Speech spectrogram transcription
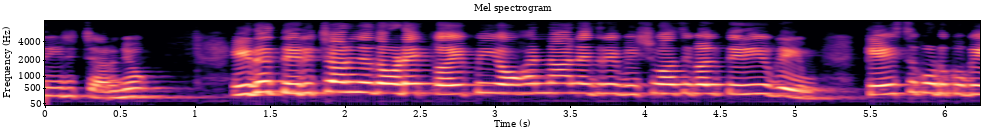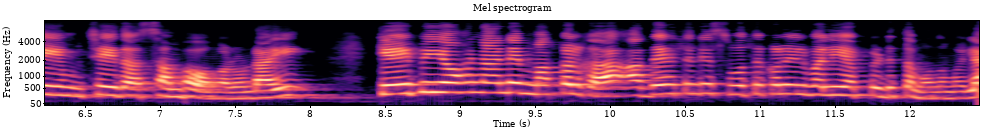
തിരിച്ചറിഞ്ഞു. ഇത് തിരിച്ചറിഞ്ഞതോടെ കെ പി യോഹന്നാനെതിരെ വിശ്വാസികൾ തിരിയുകയും കേസ് കൊടുക്കുകയും ചെയ്ത സംഭവങ്ങൾ ഉണ്ടായി കെ പി യോഹന്നാന്റെ മക്കൾക്ക് അദ്ദേഹത്തിന്റെ സ്വത്തുക്കളിൽ വലിയ പിടുത്തമൊന്നുമില്ല.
